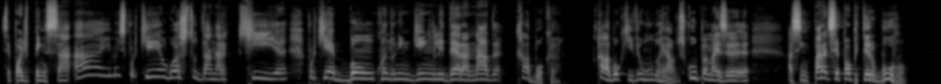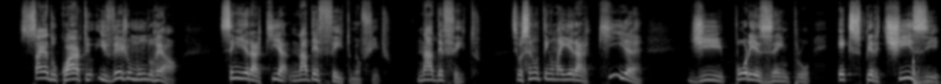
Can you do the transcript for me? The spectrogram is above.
Você pode pensar, ai, mas por que eu gosto da anarquia? Porque é bom quando ninguém lidera nada. Cala a boca. Cala a boca e vê o mundo real. Desculpa, mas é, assim, para de ser palpiteiro burro. Saia do quarto e veja o mundo real. Sem hierarquia, nada é feito, meu filho. Nada é feito. Se você não tem uma hierarquia de, por exemplo, expertise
